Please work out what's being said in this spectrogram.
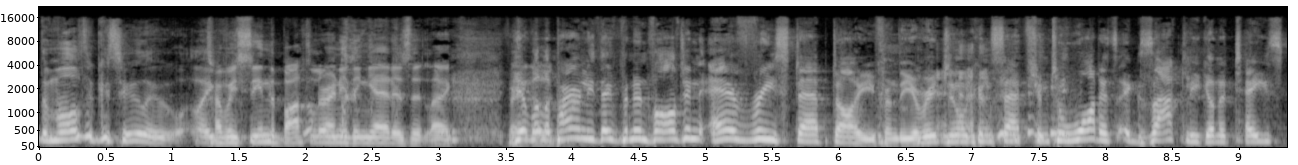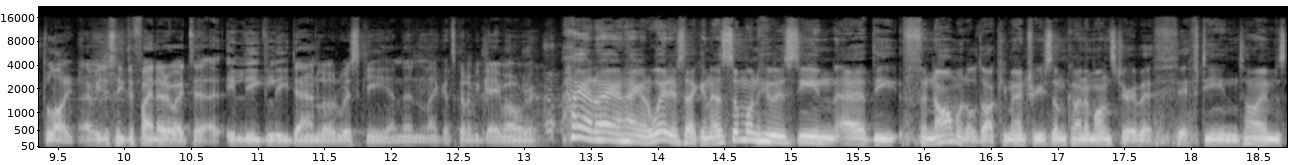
The Malt of Cthulhu. Like, Have we seen the bottle or anything yet? Is it like? yeah, well, good? apparently they've been involved in every step, Dai, from the original conception to what it's exactly going to taste like. Uh, we just need to find out a way to illegally download whiskey, and then like it's going to be game over. hang on, hang on, hang on. Wait a second. As someone who has seen uh, the phenomenal documentary "Some Kind of Monster" about fifteen times,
